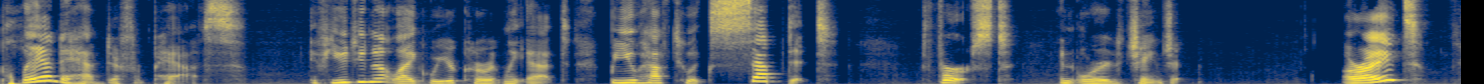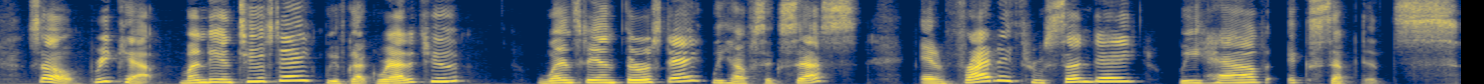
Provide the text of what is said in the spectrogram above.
plan to have different paths if you do not like where you're currently at, but you have to accept it first in order to change it. All right? So, recap Monday and Tuesday, we've got gratitude. Wednesday and Thursday, we have success. And Friday through Sunday, we have acceptance.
